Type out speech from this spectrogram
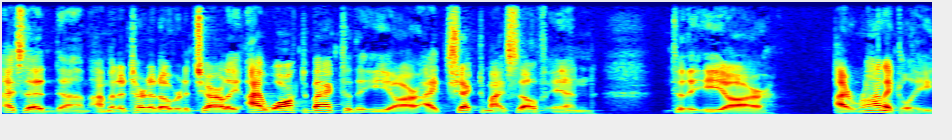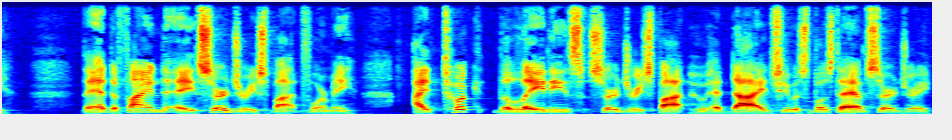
I said, um, I'm going to turn it over to Charlie. I walked back to the ER. I checked myself in to the ER ironically, they had to find a surgery spot for me. I took the lady's surgery spot who had died. She was supposed to have surgery.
